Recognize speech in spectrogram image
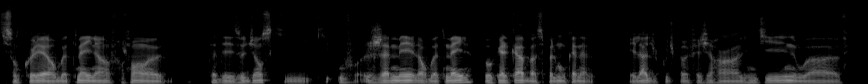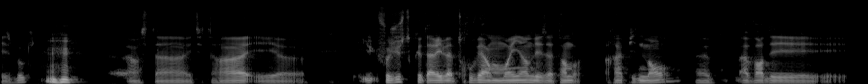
qui sont collés à leur boîte mail. Hein. Franchement, euh, tu as des audiences qui, qui, ouvrent jamais leur boîte mail, auquel cas, bah, c'est pas le bon canal. Et là, du coup, tu peux réfléchir à LinkedIn ou à Facebook, mmh euh, Insta, etc. Et euh, il faut juste que tu arrives à trouver un moyen de les atteindre rapidement, avoir des,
